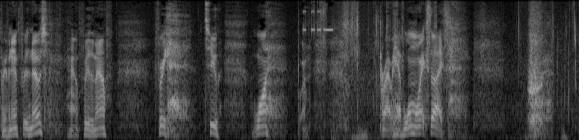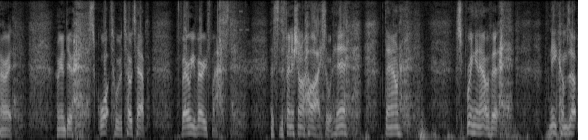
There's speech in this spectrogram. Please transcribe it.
Breathing in through the nose, out through the mouth. Three, two, one. Boom. All right, we have one more exercise. All right, we're gonna do a squat with a toe tap very, very fast. This is the finish on a high. So we're here, down, springing out of it, knee comes up.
